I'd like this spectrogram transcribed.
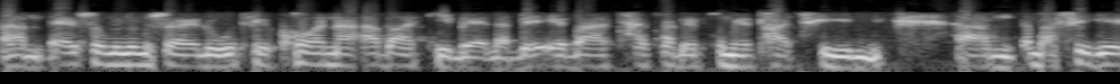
um esho umunye umshayeli ukuthi khona abagibela bebathatha bephuma ephathini. Um bafike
